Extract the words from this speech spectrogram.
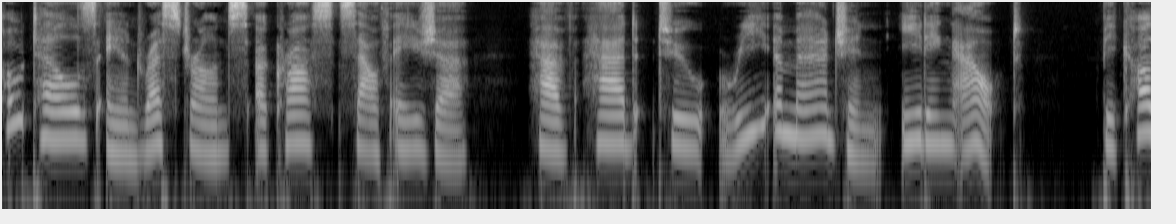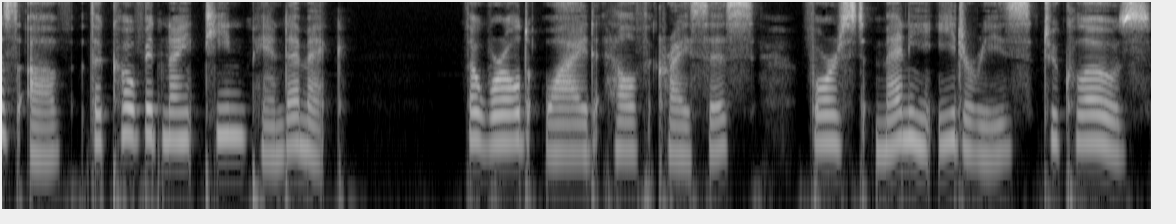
Hotels and restaurants across South Asia have had to reimagine eating out because of the COVID 19 pandemic. The worldwide health crisis forced many eateries to close.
